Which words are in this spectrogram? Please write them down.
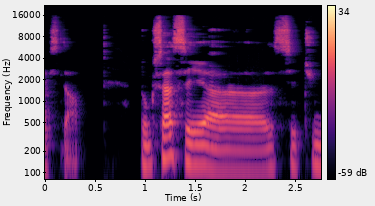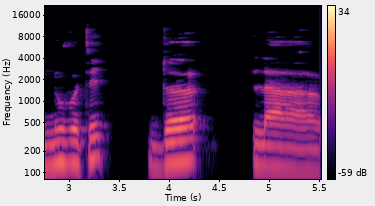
etc. Donc ça, c'est euh, une nouveauté de la,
